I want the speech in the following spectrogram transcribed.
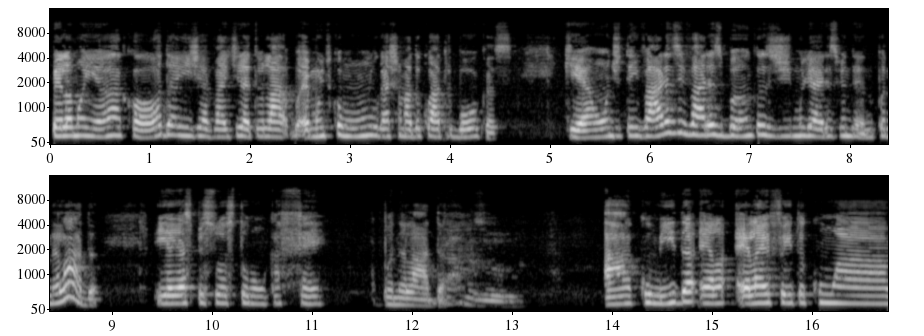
pela manhã acorda e já vai direto lá. É muito comum um lugar chamado Quatro Bocas, que é onde tem várias e várias bancas de mulheres vendendo panelada. E aí as pessoas tomam café com panelada a comida ela, ela é feita com a,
